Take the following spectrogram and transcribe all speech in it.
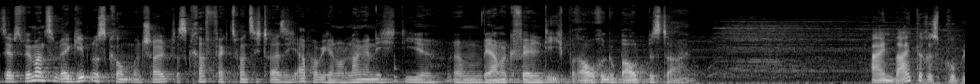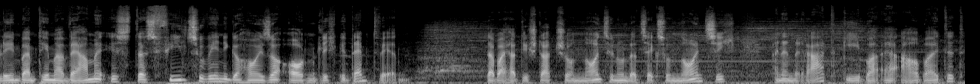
Selbst wenn man zum Ergebnis kommt, man schaltet das Kraftwerk 2030 ab, habe ich ja noch lange nicht die ähm, Wärmequellen, die ich brauche, gebaut bis dahin. Ein weiteres Problem beim Thema Wärme ist, dass viel zu wenige Häuser ordentlich gedämmt werden. Dabei hat die Stadt schon 1996 einen Ratgeber erarbeitet,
